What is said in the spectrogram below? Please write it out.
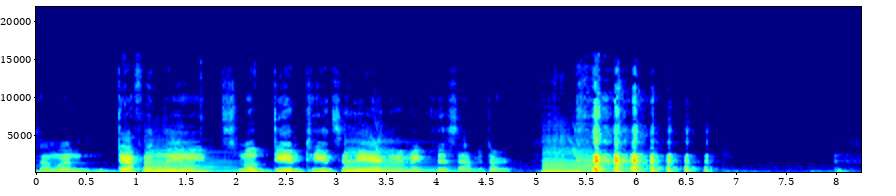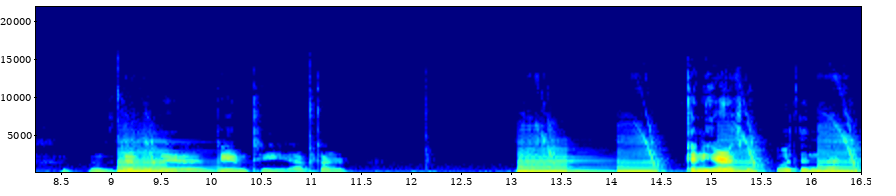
Someone definitely smoked DMT and said, "Hey, I'm gonna make this avatar." it's definitely a DMT avatar. Can you hear us with, within the vacuum?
